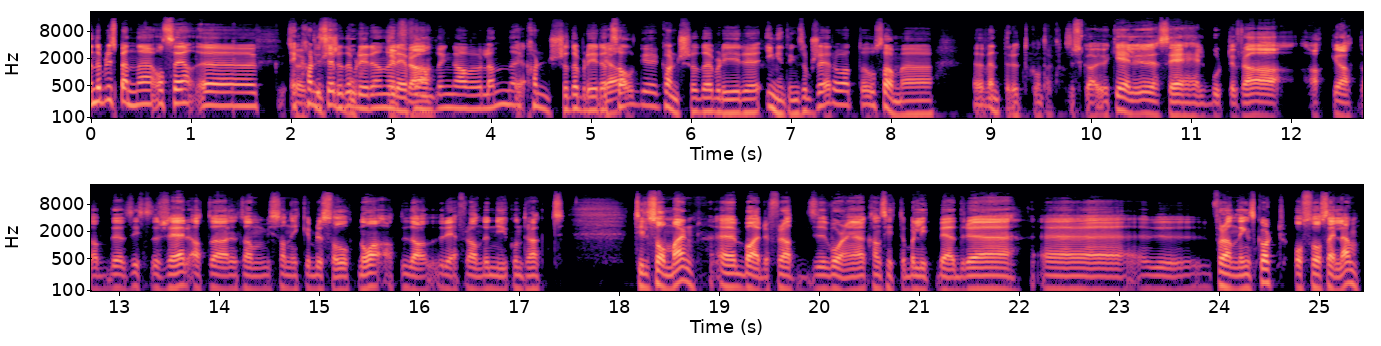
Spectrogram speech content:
Men det blir spennende å se. Eh, kanskje det blir en reforhandling av lønn. Ja. Kanskje det blir et Ja. salg. Kanskje det blir eh, ingenting som skjer, og at Osame eh, venter ut kontrakten. Du skal jo ikke heller se helt bort ifra akkurat at det siste skjer. At da, liksom, hvis han ikke blir solgt nå, at du da reforhandler ny kontrakt til sommeren. Eh, bare for at Vålerenga kan sitte på litt bedre eh, forhandlingskort, og så selge han.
